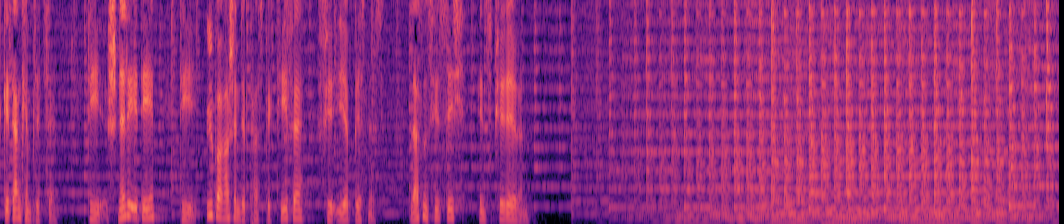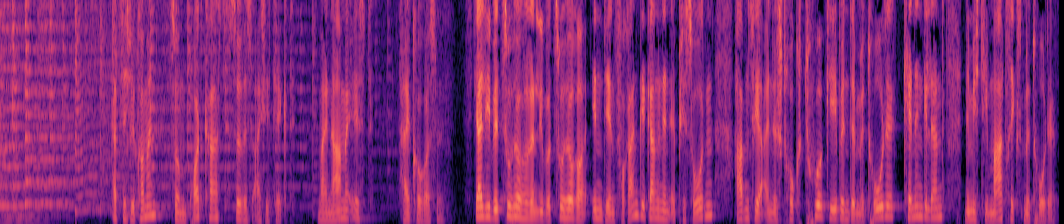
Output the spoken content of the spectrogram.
Gedankenblitze. Die schnelle Idee, die überraschende Perspektive für Ihr Business. Lassen Sie sich inspirieren. Herzlich willkommen zum Podcast Service Architekt. Mein Name ist Heiko Rössel. Ja, liebe Zuhörerinnen, liebe Zuhörer, in den vorangegangenen Episoden haben Sie eine strukturgebende Methode kennengelernt, nämlich die Matrix-Methode.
